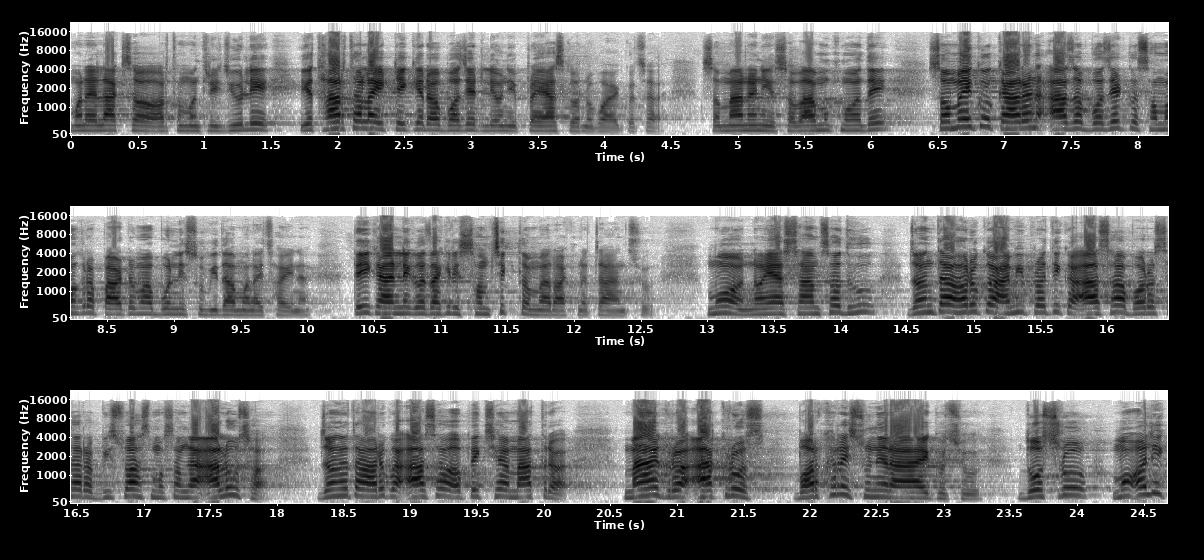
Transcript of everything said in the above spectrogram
मलाई लाग्छ अर्थमन्त्रीज्यूले यथार्थलाई टेकेर बजेट ल्याउने प्रयास गर्नुभएको छ। सम्माननीय सभामुख महोदय समयको कारण आज बजेटको समग्र पाटोमा बोल्ने सुविधा मलाई छैन। त्यही कारणले गर्दाखेरि संक्षिप्तमा राख्न चाहन्छु। म नयाँ सांसद हुँ। जनताहरूको हामीप्रतिको आशा भरोसा र विश्वास मसँग आलो छ। जनताहरूको आशा अपेक्षा मात्र माग र आक्रोश भर्खरै सुनेर आएको छु। दोस्रो म अलिक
